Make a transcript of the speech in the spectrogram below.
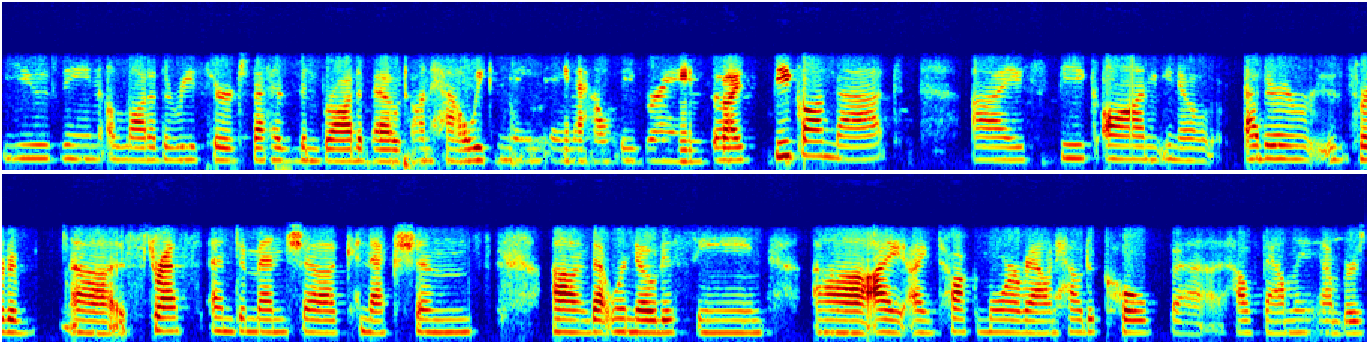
using a lot of the research that has been brought about on how we can maintain a healthy brain. So I speak on that. I speak on, you know, other sort of uh, stress and dementia connections uh, that we're noticing. Uh, I, I, talk more around how to cope, uh, how family members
